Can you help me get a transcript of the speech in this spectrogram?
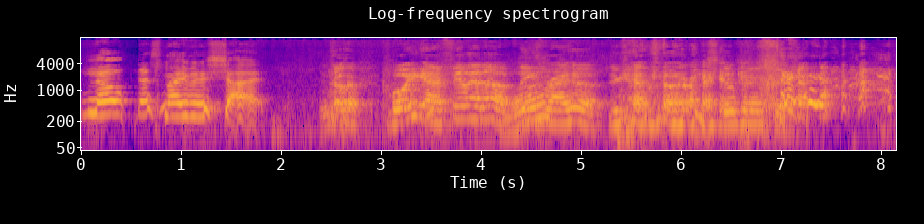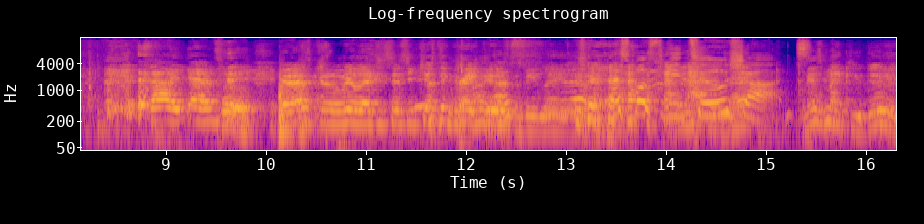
Nope. That's not even a shot. No, boy, you gotta fill that up. Leave What? right here. You gotta fill it right here. Stupid as shit. Nah, you gotta fill it. Yeah, that's good. We'll let you since you killed the great I goose. used to be lazy. That's supposed to be two shots. This make you do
